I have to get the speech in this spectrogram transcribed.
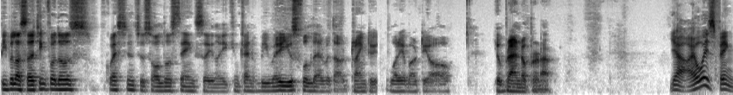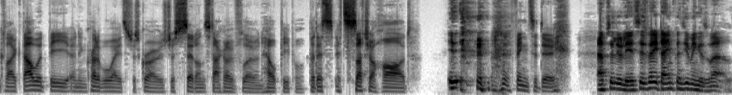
people are searching for those questions, just all those things. So you know you can kind of be very useful there without trying to worry about your your brand or product. Yeah, I always think like that would be an incredible way to just grow is just sit on Stack Overflow and help people. But it's it's such a hard thing to do. Absolutely. It's, it's very time consuming as well.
